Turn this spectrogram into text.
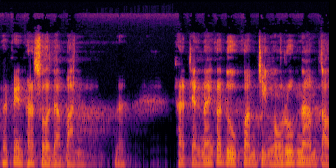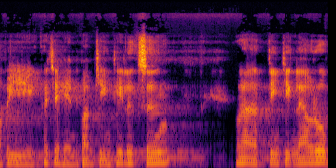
ไม่เป็นพระโสดาบันนะถัดจากนั้นก็ดูความจริงของรูปนามต่อไปอีก ก็จะเห็นความจริงที่ลึกซึ้ง ว่าจริง ๆ แล้วรูป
